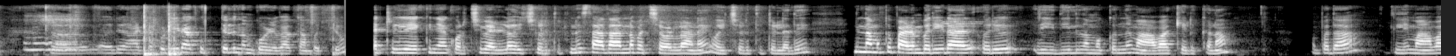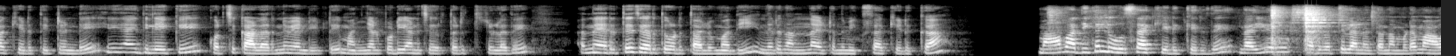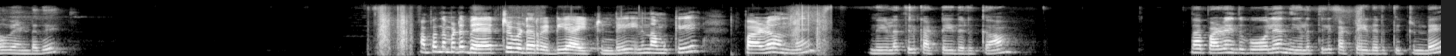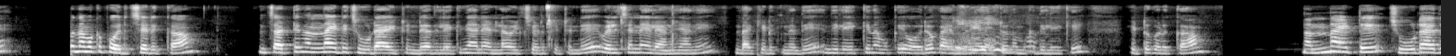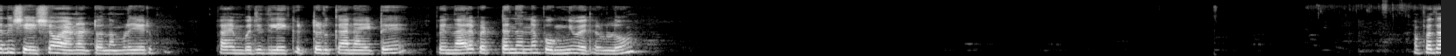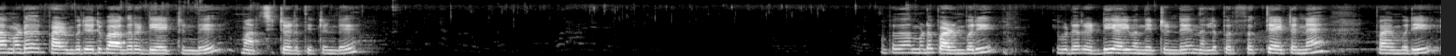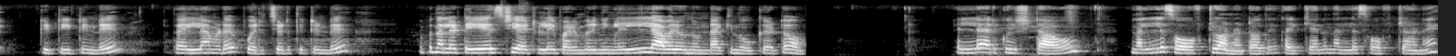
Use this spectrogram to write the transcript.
ഒരു ആട്ടപ്പൊടിയുടെ ആ കുത്തലും നമുക്ക് ഒഴിവാക്കാൻ പറ്റും. ബാറ്ററിയിലേക്ക് ഞാൻ കുറച്ച് വെള്ളം ഒഴിച്ചു കൊടുത്തിട്ടുണ്ട് സാധാരണ പച്ചവെള്ളമാണ് ഒഴിച്ചെടുത്തിട്ടുള്ളത്. ഇനി നമുക്ക് പഴംപൊരിയുടെ ഒരു രീതിയിൽ നമുക്കൊന്ന് മാവാക്കി എടുക്കണം അപ്പോൾ അതാ ഇതിൽ മാവാക്കി എടുത്തിട്ടുണ്ട് ഇനി ഞാൻ ഇതിലേക്ക് കുറച്ച് കളറിന് വേണ്ടിയിട്ട് മഞ്ഞൾപ്പൊടിയാണ് ചേർത്തെടുത്തിട്ടുള്ളത്. അത് നേരത്തെ ചേർത്ത് കൊടുത്താലും മതി. എന്നിട്ട് നന്നായിട്ടൊന്ന് മിക്സ് ആക്കി എടുക്കുക. മാവ് അധികം ലൂസാക്കി എടുക്കരുത്. ഈ ഒരു പരുവത്തിലാണ് കേട്ടോ നമ്മുടെ മാവ് വേണ്ടത്. അപ്പം നമ്മുടെ ബാറ്റർ ഇവിടെ റെഡി ആയിട്ടുണ്ട്. ഇനി നമുക്ക് പഴം ഒന്ന് നീളത്തിൽ കട്ട് ചെയ്തെടുക്കാം. ഇതാ പഴം ഇതുപോലെ നീളത്തിൽ കട്ട് ചെയ്തെടുത്തിട്ടുണ്ട്. അപ്പോൾ നമുക്ക് പൊരിച്ചെടുക്കാം. ചട്ടി നന്നായിട്ട് ചൂടായിട്ടുണ്ട്. അതിലേക്ക് ഞാൻ എണ്ണ ഒഴിച്ചെടുത്തിട്ടുണ്ട്. വെളിച്ചെണ്ണയിലാണ് ഞാൻ ഉണ്ടാക്കിയെടുക്കുന്നത്. ഇതിലേക്ക് നമുക്ക് ഓരോ പഴംപൊരിയായിട്ടും നമുക്കിതിലേക്ക് ഇട്ട് കൊടുക്കാം. നന്നായിട്ട് ചൂടായതിന് ശേഷം കേട്ടോ നമ്മൾ ഈ ഒരു പഴംപൊരി ഇതിലേക്ക് ഇട്ടെടുക്കാനായിട്ട്. അപ്പോൾ എന്നാലേ പെട്ടെന്ന് തന്നെ പൊങ്ങി വരുള്ളൂ അപ്പോൾ അത് നമ്മുടെ പഴംപൊരി ഒരു ഭാഗം റെഡി ആയിട്ടുണ്ട്. മറിച്ചിട്ട് എടുത്തിട്ടുണ്ട്. അപ്പോൾ നമ്മുടെ പഴംപൊരി ഇവിടെ റെഡി ആയി വന്നിട്ടുണ്ട്. നല്ല പെർഫെക്റ്റ് ആയിട്ട് തന്നെ പഴംപൊരി കിട്ടിയിട്ടുണ്ട്. അതെല്ലാം ഇവിടെ പൊരിച്ചെടുത്തിട്ടുണ്ട്. അപ്പോൾ നല്ല ടേസ്റ്റി ആയിട്ടുള്ള ഈ പഴംപൊരി നിങ്ങൾ എല്ലാവരും ഒന്ന് ഉണ്ടാക്കി നോക്കുക കേട്ടോ. എല്ലാവർക്കും ഇഷ്ടമാവും നല്ല സോഫ്റ്റുമാണ് കേട്ടോ അത്. കഴിക്കാനും നല്ല സോഫ്റ്റാണ്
